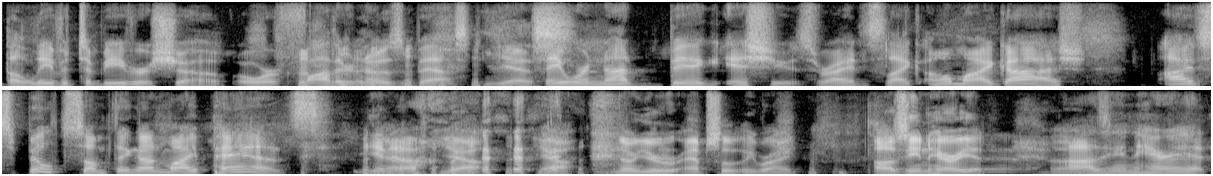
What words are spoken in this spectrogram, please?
the Leave It to Beaver show or Father Knows Best, Yes. they were not big issues, right? It's like, oh my gosh, I've spilt something on my pants. You know, yeah, yeah, yeah. No, you're absolutely right. Ozzie and Harriet. Uh, Ozzie and Harriet,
